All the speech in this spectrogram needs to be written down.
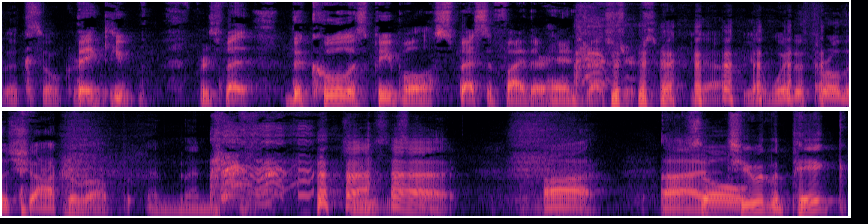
that's so crazy. Thank you for spe- the coolest people specify their hand gestures. Yeah, yeah. Way to throw the shocker up, and then Jesus. Christ. Uh, so Two of the pink,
